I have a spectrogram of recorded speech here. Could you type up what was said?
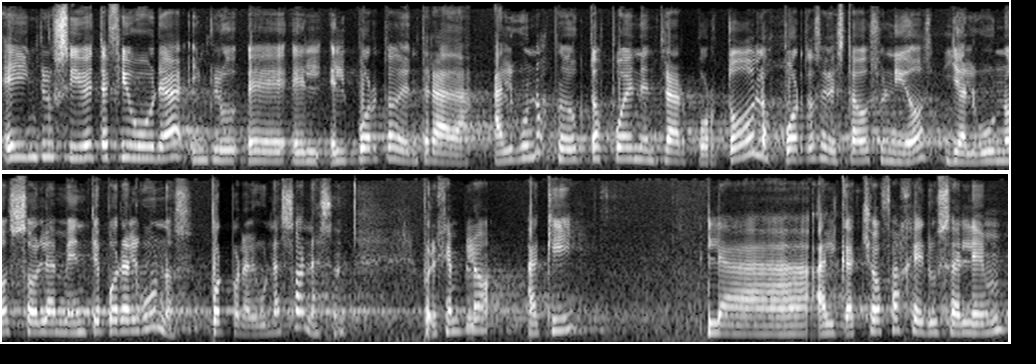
e inclusive te figura eh, el, puerto de entrada. Algunos productos pueden entrar por todos los puertos en Estados Unidos y algunos solamente por algunos, por, por algunas zonas. Por ejemplo, aquí la alcachofa Jerusalén,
